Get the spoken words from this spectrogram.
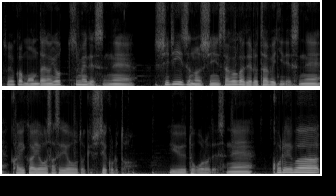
それから問題の4つ目ですね。シリーズの新作が出るたびにですね、買い替えをさせようとしてくるというところですね。これは、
